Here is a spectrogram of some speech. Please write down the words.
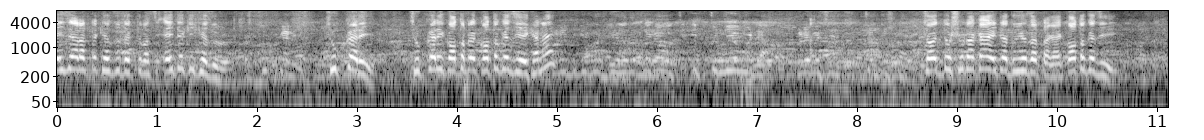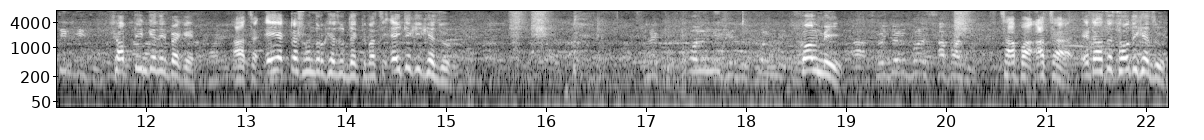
এই যে আর একটা খেজুর দেখতে পাচ্ছি। এইটা কি খেজুর? সুগারি চুক্কারি। চুক্কারি কত কত কেজি এখানে? চোদ্দশো টাকা, এটা দুই হাজার টাকায়। কত কেজি? সব তিন কেজির প্যাকেট। আচ্ছা এই একটা সুন্দর খেজুর দেখতে পাচ্ছি। এইটা কি খেজুর? কলমি। ছাপা। আচ্ছা এটা হচ্ছে সৌদি খেজুর।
